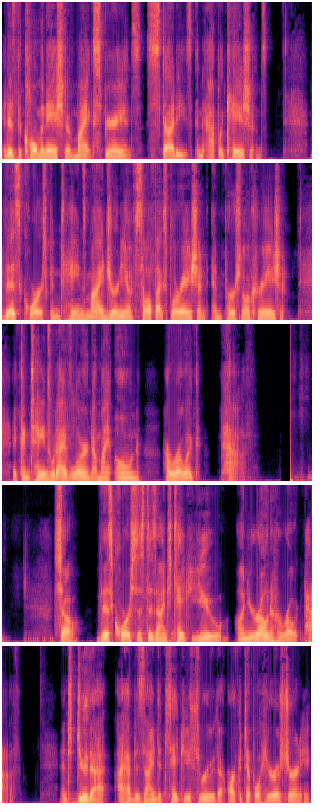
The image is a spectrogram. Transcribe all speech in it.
It is the culmination of my experience, studies, and applications. This course contains my journey of self exploration and personal creation. It contains what I have learned on my own heroic path. So, this course is designed to take you on your own heroic path. And to do that, I have designed it to take you through the archetypal hero's journey,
